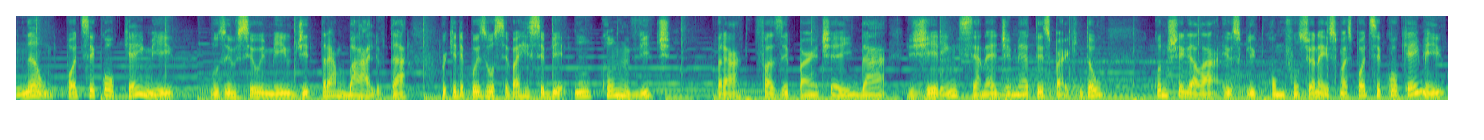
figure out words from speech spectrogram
Não, pode ser qualquer e-mail, inclusive o seu e-mail de trabalho, tá? Porque depois você vai receber um convite para fazer parte aí da gerência, né, de MetaSpark. Então, quando chegar lá, eu explico como funciona isso, mas pode ser qualquer e-mail,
